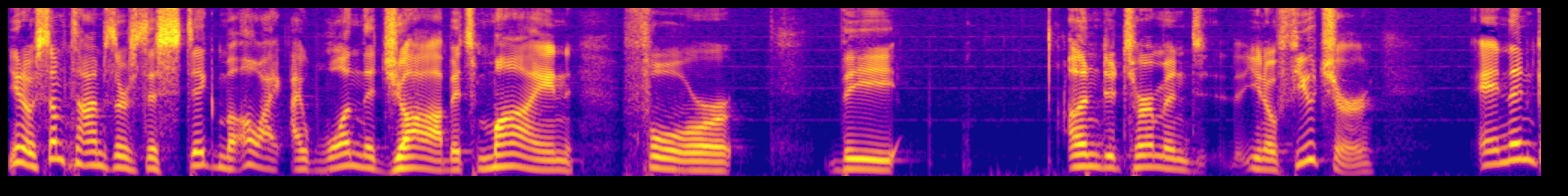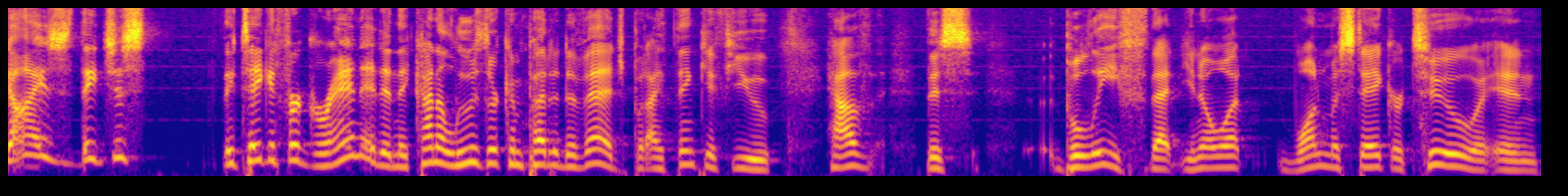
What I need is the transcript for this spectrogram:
You know, sometimes there's this stigma oh, I, I won the job, it's mine for the undetermined, you know, future. And then guys, they just they take it for granted and they kind of lose their competitive edge. But I think if you have this belief that, you know what, one mistake or two and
